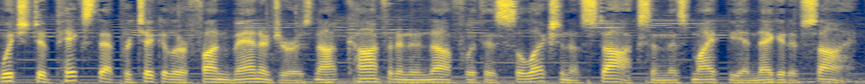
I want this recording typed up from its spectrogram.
which depicts that particular fund manager is not confident enough with his selection of stocks, and this might be a negative sign.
